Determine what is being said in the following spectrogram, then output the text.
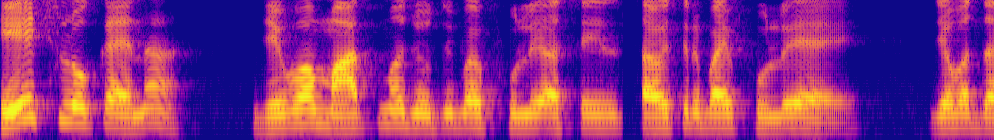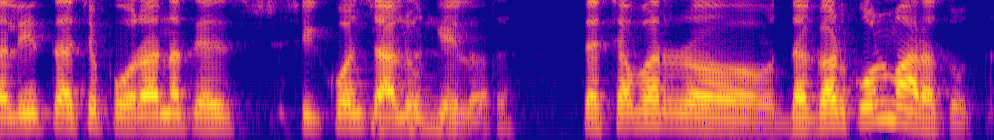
हेच लोक आहे ना जेव्हा महात्मा ज्योतिबाई फुले असेल सावित्रीबाई फुले आहे जेव्हा दलिताच्या पोरांना ते शिकवण चालू केलं. त्याच्यावर दगड कोण मारत होतं?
